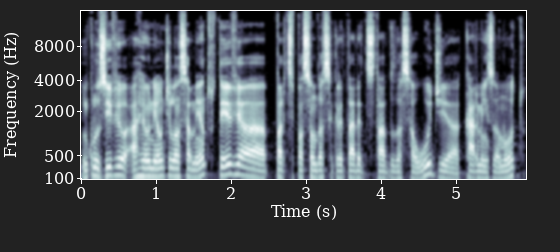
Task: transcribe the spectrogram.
Inclusive, a reunião de lançamento teve a participação da secretária de Estado da Saúde, a Carmen Zanotto,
